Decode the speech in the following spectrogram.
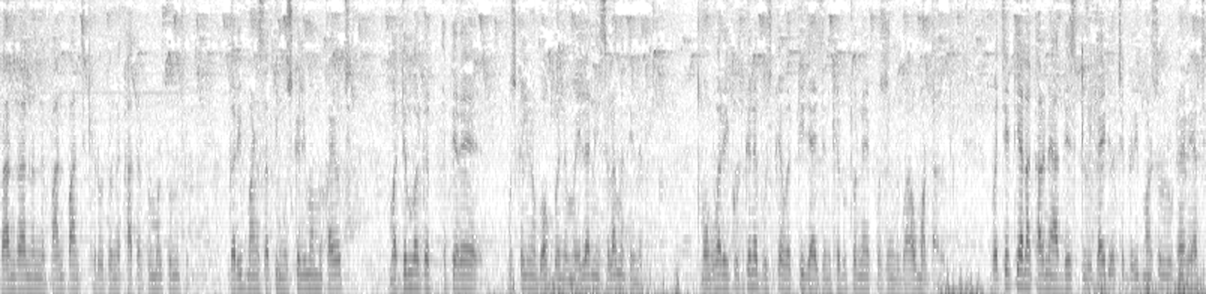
રાન રાન અને પાન પાંચ ખેડૂતોને ખાતર પણ મળતું નથી. ગરીબ માણસ અતિ મુશ્કેલીમાં મુકાયો છે. મધ્યમ વર્ગ અત્યારે મુશ્કેલીનો ભોગ બન્યો. મહિલાની સલામતી નથી. મોંઘવારી કૂદકીને ભૂસકે વધતી જાય છે અને ખેડૂતોને પોષણ ભાવ મળતા નથી. વચેટિયાના કારણે આ દેશ લૂંટાઈ રહ્યો છે. ગરીબ માણસો લૂંટાઈ રહ્યા છે.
